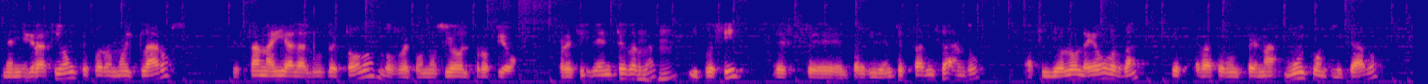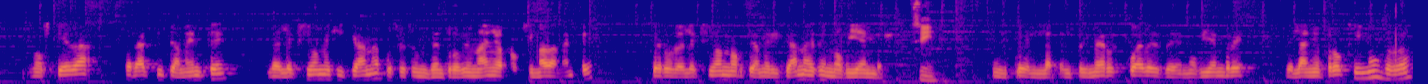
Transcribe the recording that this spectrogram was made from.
De migración, que fueron muy claros, están ahí a la luz de todos, los reconoció el propio presidente, ¿verdad? Y pues sí, este, el presidente está avisando, así yo lo leo, ¿verdad? Que este va a ser un tema muy complicado. Nos queda prácticamente la elección mexicana, pues es un, dentro de un año aproximadamente, pero la elección norteamericana es en noviembre. Sí. El, el primer jueves de noviembre del año próximo, ¿verdad?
